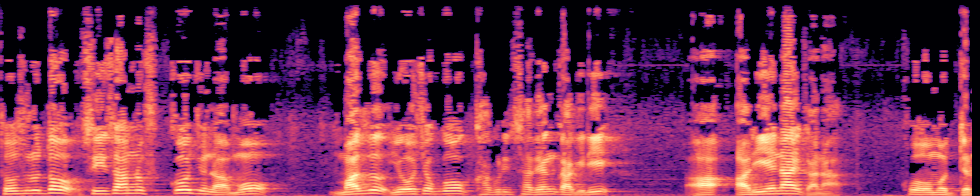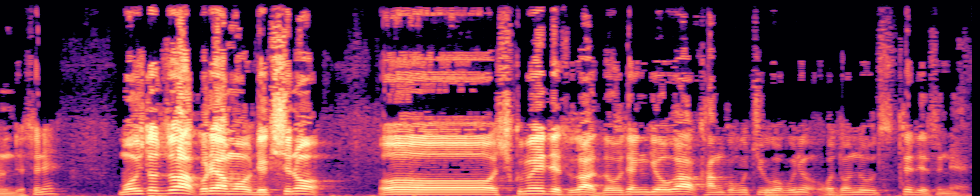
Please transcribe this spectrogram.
そうすると、水産の復興というのはもう、まず養殖を確立させん限り、あ、ありえないかな、こう思ってるんですね。もう一つは、これはもう歴史の宿命ですが、造船業が韓国、中国にほとんど移ってですね、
